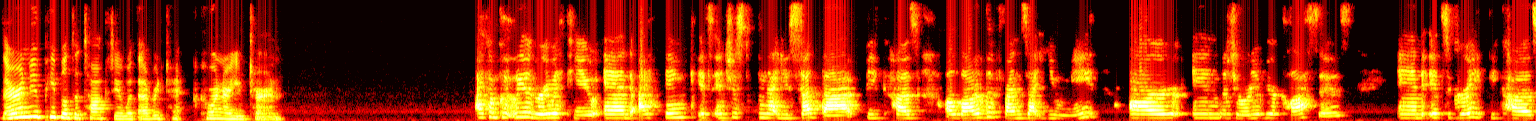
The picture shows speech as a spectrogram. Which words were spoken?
there are new people to talk to with every t- corner you turn. I completely agree with you. And I think it's interesting that you said that because a lot of the friends that you meet are in majority of your classes. And it's great because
